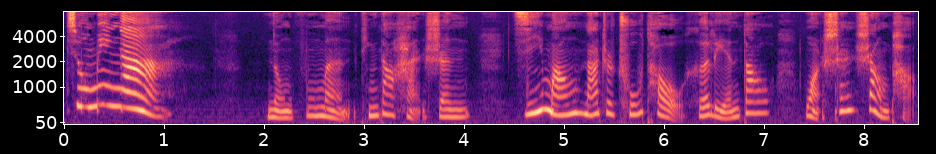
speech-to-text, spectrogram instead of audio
救命啊！农夫们听到喊声，急忙拿着锄头和镰刀往山上跑。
